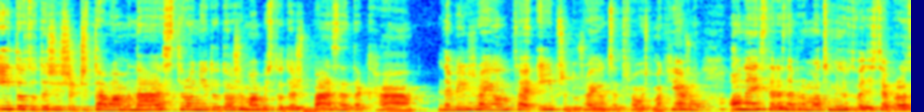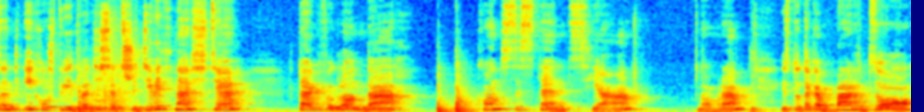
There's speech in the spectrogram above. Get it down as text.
i to, co też jeszcze czytałam na stronie, to to, że ma być to też baza taka nawilżająca i przedłużająca trwałość makijażu. Ona jest teraz na promocji minus 20% i kosztuje 23,19. Tak wygląda konsystencja. Dobra. Jest to taka bardzo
